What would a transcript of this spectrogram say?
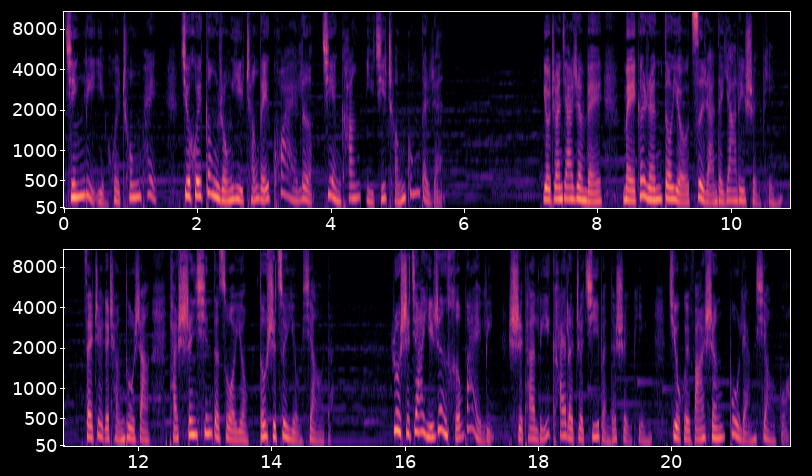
精力也会充沛，就会更容易成为快乐、健康以及成功的人。有专家认为，每个人都有自然的压力水平，在这个程度上，他身心的作用都是最有效的。若是加以任何外力，使他离开了这基本的水平，就会发生不良效果。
